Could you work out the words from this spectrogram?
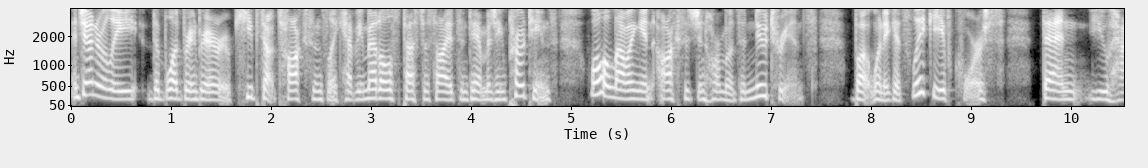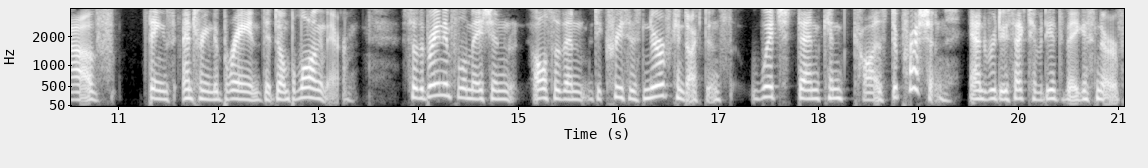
And generally, the blood-brain barrier keeps out toxins like heavy metals, pesticides, and damaging proteins, while allowing in oxygen, hormones, and nutrients. But when it gets leaky, of course, then you have things entering the brain that don't belong there. So the brain inflammation also then decreases nerve conductance, which then can cause depression and reduce activity of the vagus nerve,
